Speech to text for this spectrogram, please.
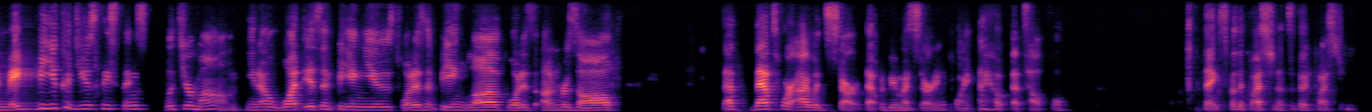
And maybe you could use these things with your mom. You know, what isn't being used, what isn't being loved, what is unresolved. That, that's where I would start. That would be my starting point. I hope that's helpful. Thanks for the question. It's a good question.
